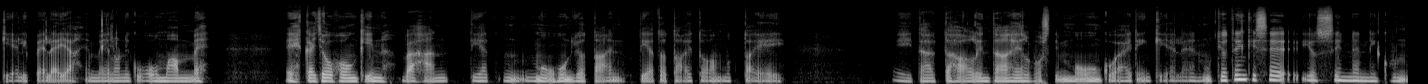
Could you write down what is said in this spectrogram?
kielipelejä ja meillä on niin kuin omamme ehkä johonkin vähän tiet, muuhun jotain tietotaitoa, mutta ei, ei täyttä hallintaa helposti muuhun kuin äidinkieleen. Mutta jotenkin se, jos sinne niin kuin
